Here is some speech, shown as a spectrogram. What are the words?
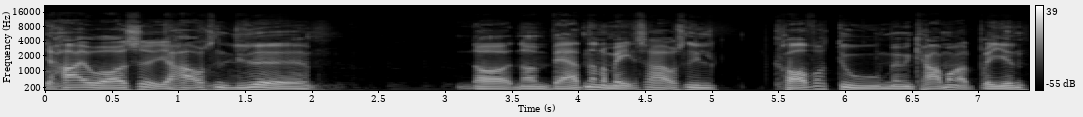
jeg har jo også, jeg har sådan en lille, når, når verden er normal, så har jeg sådan en lille cover du med min kammerat Brian,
